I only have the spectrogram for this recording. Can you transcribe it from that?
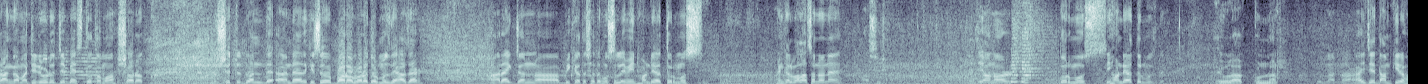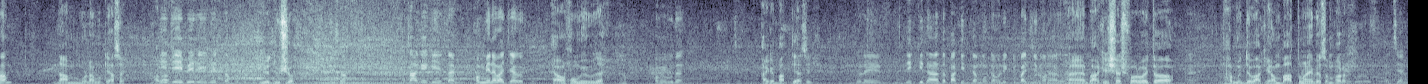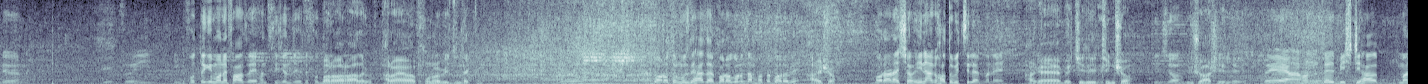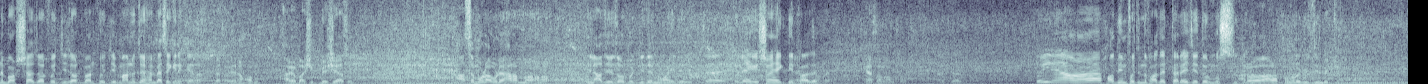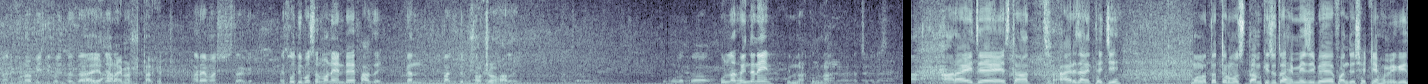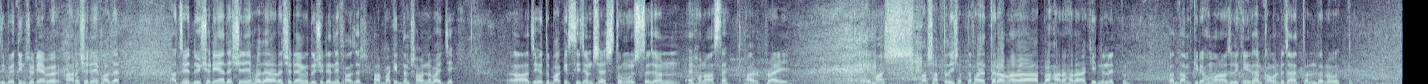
Rangamati road যে ব্যস্ততম সড়ক সত্যদান কিছু বড় বড় তরমুজ দেখা যায়। আর একজন বিক্রেতার সাথে মুসলিম ইন হন্ডিয়ার তরমুজ। আঙ্কেল ভালো আছো না আছি। এই যে অনর তরমুজ এই হন্ডিয়ার তরমুজ দে। এগুলা কুন্নার। শুনলাম না? এই যে দাম কীরকম? দাম মোটামুটি আছে ভালো এই যে এবার এবার দাম কত? দুশো দুশো আচ্ছা আগে কি দাম কমিয়ে না বাজ্যা করতো এখন কমে বোধ কমে বোধ হয় আগে বাড়তে আছে। তাহলে দেখি না তো বাকির দাম মোটামুটি একটু বাজি মনে হয়। হ্যাঁ বাকি শেষ পর্বই তো। তার মধ্যে বাকি বাদ তো নাই বেসম বড় তো এই কিন্তু প্রত্যেকে মনে পাওয়া যায় এখন সিজন যেহেতু বড় বড় হওয়া যাবে আরও পনেরো বিশ দিন থাকতাম হ্যাঁ, বড় তরমুজ দেখা যায় বড় কোনো দাম হতো বড় বে? আড়াইশো। বড় আড়াইশো এই না আগে কত বেচছিলেন মানে আগে বেচি দিই তিনশো। দুশো আশি তো এখন যে বৃষ্টি মানে বর্ষা জ্বর ফুটছে জ্বর বান ফুটছে মানুষজন এখন বেঁচে কিনে কেন? বেচা কিনা কম। আগে বেশি আছে। আছে মোটামুটি হারাম নয় এখন ইন আজি জ্বর ফুট দিতে নোয়াই দেরি তাহলে এক সময় একদিন পাওয়া যায় কেঁচা মাল পাওয়া। তো এই ওনারা সদিন পর্যন্ত পাওয়া যেতে পারে এই যে তরমুজ আরও আরও পনেরো বিশ দিন বেচি মানে পনেরো বিশ দিন পর্যন্ত যায়- প্রায় যায়। আড়াই মাসের টার্গেট আড়াই মাস target। মানে প্রতি বছর মানে এন্ডে পাওয়া যায় কারণ বাকি তরমুজ সবসময় পাওয়া যায় তো মূলত খুলনার হইন নেই? কোননা কোননা আচ্ছা ঠিক আছে। আর এই যে স্থানত আয়ের জানি মূলত তরমুজ দাম কিছুটা হেমে যাবে পঞ্চাশ ষাট টাকা হেমে গিয়ে যাবে তিনশো টাকা আড়াইশো টাকা ফাজার আর যদি দুইশো টাকা দেড়শো টাকা ফাজার আড়াইশো টাকা দুইশো টাকা দিয়ে ফাজার আর বাকির দাম সামান্য বাড়ছে যেহেতু বাকির সিজন শেষ তরমুজ সিজন এখনও আছে। আর প্রায় এ মাস বা সপ্তাহ, দুই সপ্তাহ ফাজার তারা ওনারা বা হারা হারা কিনে নিতুন। বা দাম কীরকম ওনারা যদি কিনে থাকেন কমেন্টে জানাতে পারেন ধন্যবাদ।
